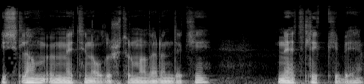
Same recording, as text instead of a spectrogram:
İslam ümmetini oluşturmalarındaki netlik gibi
